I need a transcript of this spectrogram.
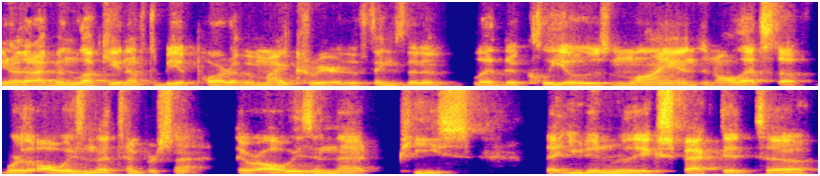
You know that I've been lucky enough to be a part of in my career. The things that have led to Clio's and Lions and all that stuff were always in that ten percent. They were always in that piece that you didn't really expect it to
